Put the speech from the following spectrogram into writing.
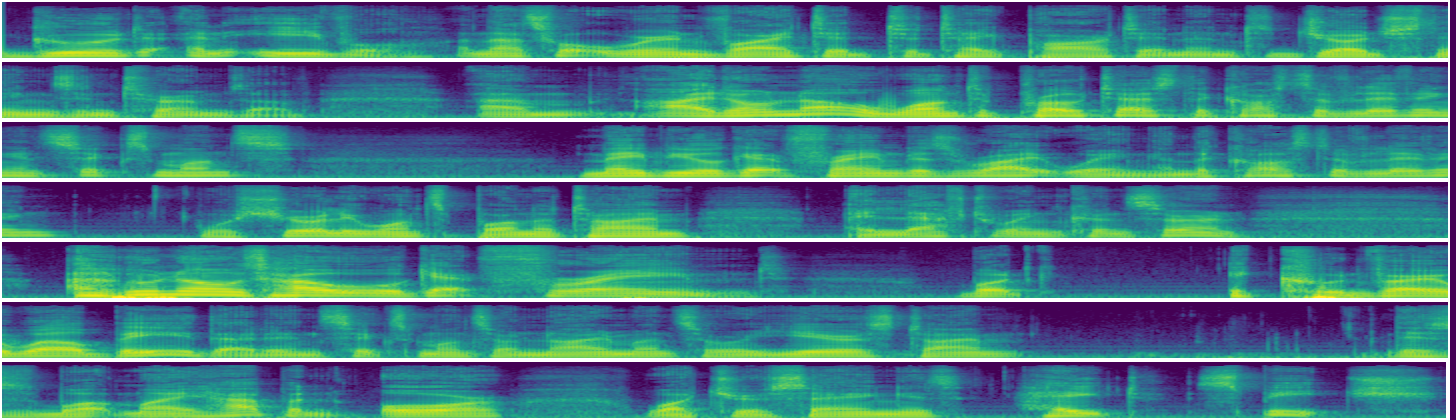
good and evil, and that's what we're invited to take part in and to judge things in terms of. Um, I don't know. Want to protest the cost of living in six months? Maybe you'll get framed as right wing, and the cost of living was surely once upon a time a left wing concern. Uh, who knows how it will get framed, but it could very well be that in six months or nine months or a year's time, this is what might happen. Or what you're saying is hate speech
